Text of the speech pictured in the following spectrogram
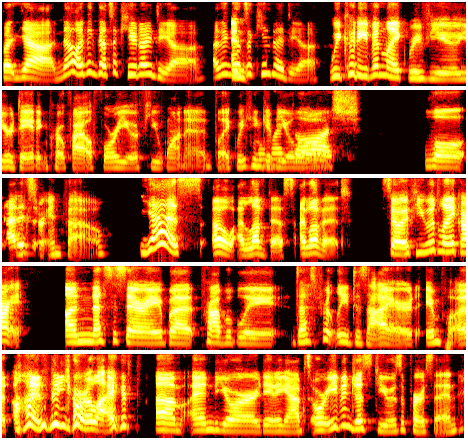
But yeah, no, I think that's a cute idea. I think that's a cute idea. we could even like review your dating profile for you if you wanted. Like we can oh give you a gosh. little little That is- extra info. Yes. Oh, I love this. I love it. So if you would like our unnecessary but probably desperately desired input on your life um, and your dating apps, or even just you as a person,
